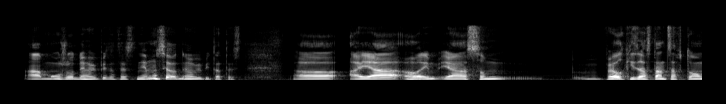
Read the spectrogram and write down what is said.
a môžu od neho vypýtať test, nemusia od neho vypýtať test. Uh, a ja hovorím, ja som veľký zastanca v tom,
